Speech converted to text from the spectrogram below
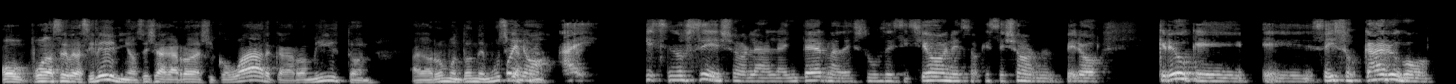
O puedo hacer brasileños, ella agarró a Chico Buarque, agarró a Milton, agarró un montón de música. Bueno, hay, es- no sé yo la, la interna de sus decisiones o qué sé yo, pero creo que eh, se hizo cargo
